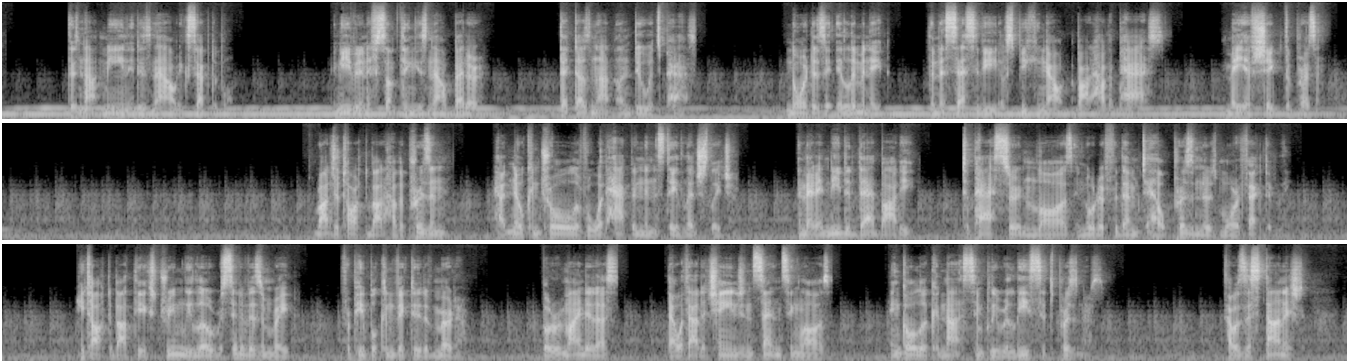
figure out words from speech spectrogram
does not mean it is now acceptable. And even if something is now better, that does not undo its past, nor does it eliminate the necessity of speaking out about how the past may have shaped the present. Roger talked about how the prison had no control over what happened in the state legislature, and that it needed that body to pass certain laws in order for them to help prisoners more effectively. He talked about the extremely low recidivism rate for people convicted of murder, but reminded us that without a change in sentencing laws, Angola could not simply release its prisoners. I was astonished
